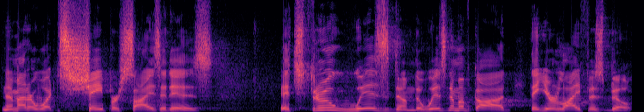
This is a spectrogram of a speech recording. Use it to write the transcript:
no matter what shape or size it is. It's through wisdom, the wisdom of God, that your life is built.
